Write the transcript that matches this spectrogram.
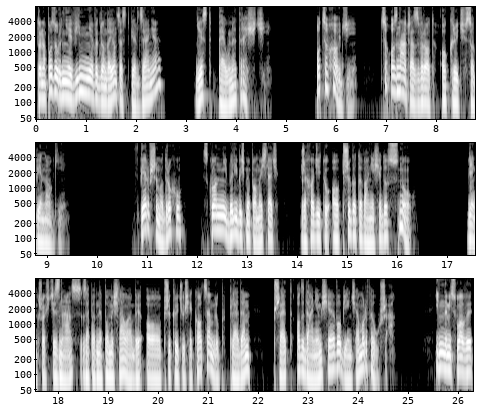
To na pozór niewinnie wyglądające stwierdzenie jest pełne treści. O co chodzi? Co oznacza zwrot okryć sobie nogi? W pierwszym odruchu skłonni bylibyśmy pomyśleć, że chodzi tu o przygotowanie się do snu. Większość z nas zapewne pomyślałaby o przykryciu się kocem lub pledem przed oddaniem się w objęcia Morfeusza. Innymi słowy,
